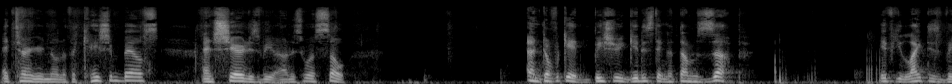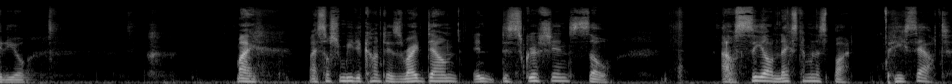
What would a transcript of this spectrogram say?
and turn your notification bells and share this video out as well. So, and don't forget, be sure you give this thing a thumbs up. If you like this video, my my social media content is right down in the description. So, I'll see y'all next time in the spot. Peace out.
